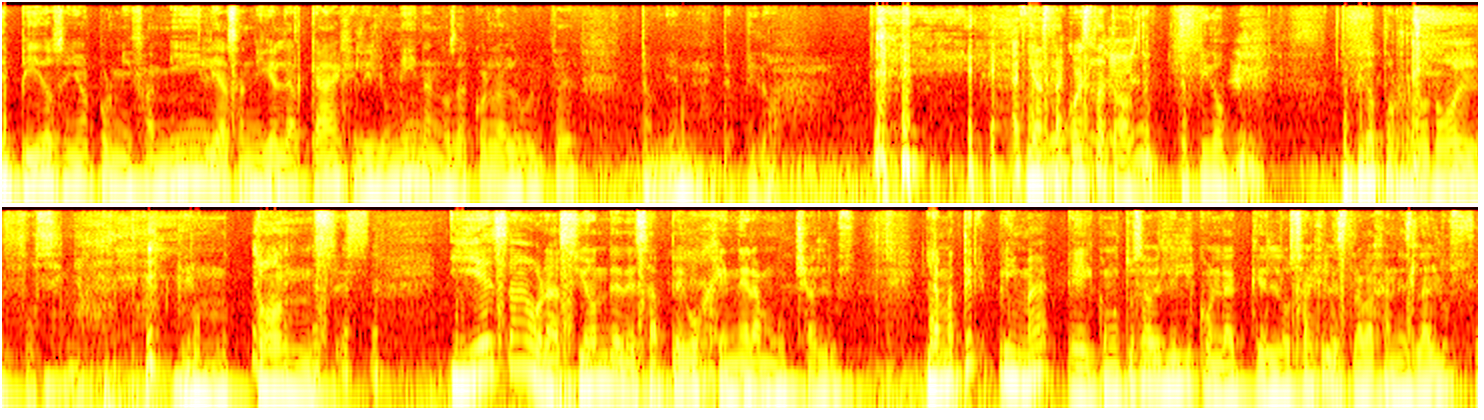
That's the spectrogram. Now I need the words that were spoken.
Te pido, Señor, por mi familia, San Miguel de Arcángel, ilumínanos de acuerdo a la voluntad. También te pido. y hasta cuesta trabajo. Te, te pido, te pido por Rodolfo, Señor. Entonces. Y esa oración de desapego genera mucha luz. La materia prima, eh, como tú sabes, Lili, con la que los ángeles trabajan es la luz.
